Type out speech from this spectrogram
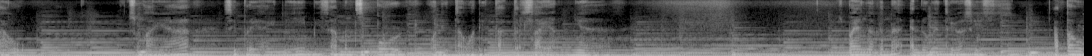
tahu supaya si pria ini bisa mensupport wanita-wanita tersayangnya supaya nggak kena endometriosis atau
